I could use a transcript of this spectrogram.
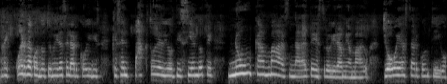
Recuerda cuando tú miras el arco iris, que es el pacto de Dios diciéndote: Nunca más nada te destruirá, mi amado. Yo voy a estar contigo,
